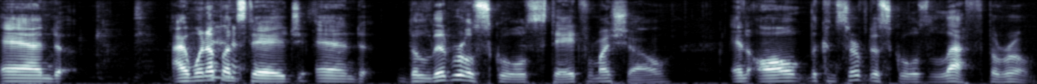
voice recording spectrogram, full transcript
and I went up on stage, and the liberal schools stayed for my show, and all the conservative schools left the room.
